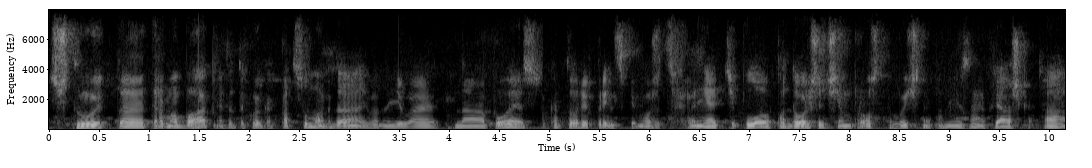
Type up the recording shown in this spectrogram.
Что это термобак? Это такой, как подсумок, да, его наливают на пояс, который, в принципе, может сохранять тепло подольше, чем просто обычная, там, не знаю, фляжка. А,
